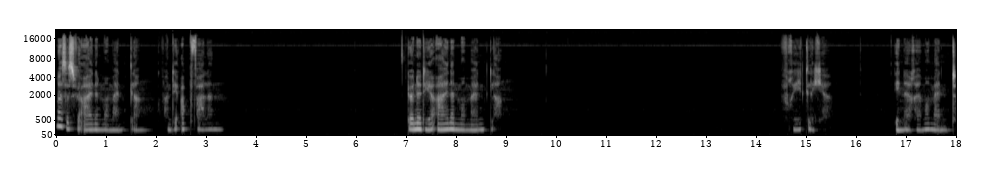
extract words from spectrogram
Lass es für einen Moment lang von dir abfallen. Gönne dir einen Moment lang friedliche innere Momente.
